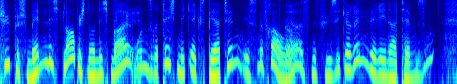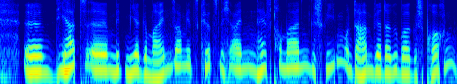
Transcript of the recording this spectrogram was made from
Typisch männlich, glaube ich noch nicht mal. Okay. Unsere Technikexpertin ist eine Frau, ja. ja, ist eine Physikerin, Verena Themsen. Ähm, die hat äh, mit mir gemeinsam jetzt kürzlich einen Heftroman geschrieben und da haben wir darüber gesprochen,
